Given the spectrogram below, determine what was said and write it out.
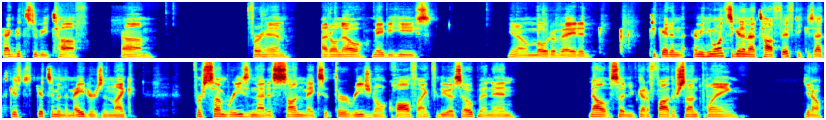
that gets to be tough um, for him. I don't know. Maybe he's, you know, motivated to get in. I mean, he wants to get in that top 50 because that gets, gets him in the majors. And like, for some reason, that his son makes it through regional qualifying for the US Open. And now all of a sudden, you've got a father son playing. You know,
